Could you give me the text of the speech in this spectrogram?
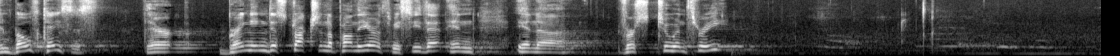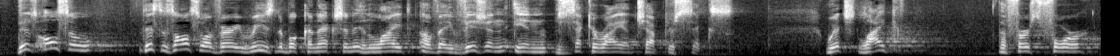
in both cases, they're bringing destruction upon the earth. We see that in, in uh, verse 2 and 3. There's also, this is also a very reasonable connection in light of a vision in Zechariah chapter 6, which, like the first four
